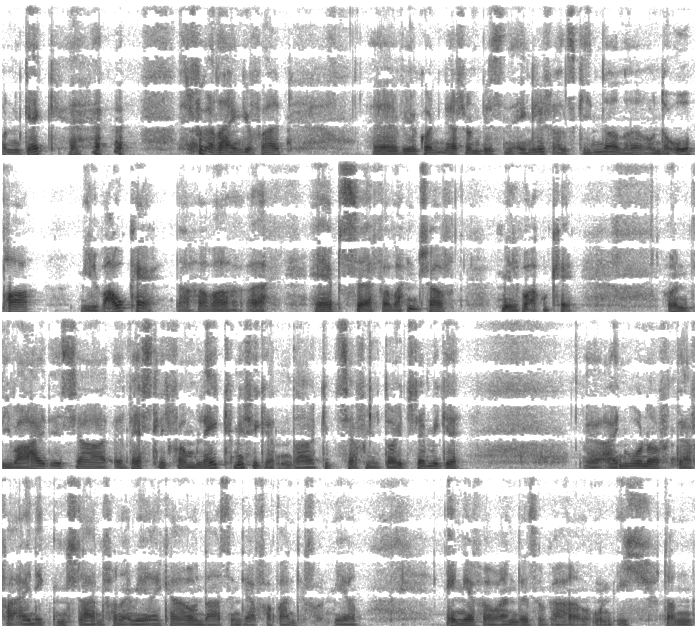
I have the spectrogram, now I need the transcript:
Ein Gag, ist mir gerade eingefallen. Äh, wir konnten ja schon ein bisschen Englisch als Kinder. Ne? Und der Opa Milwaukee, da haben wir äh, Hebs äh, Verwandtschaft Milwaukee. Und die Wahrheit ist ja äh, westlich vom Lake Michigan, da gibt es ja viel deutschstämmige äh, Einwohner der Vereinigten Staaten von Amerika und da sind ja Verwandte von mir, enge Verwandte sogar und ich dann,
